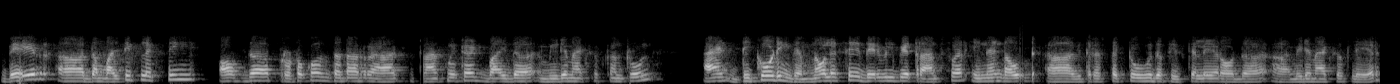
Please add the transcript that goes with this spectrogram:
where uh, the multiplexing of the protocols that are uh, transmitted by the medium access control and decoding them. Now, let's say there will be a transfer in and out uh, with respect to the physical layer or the medium access layer.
